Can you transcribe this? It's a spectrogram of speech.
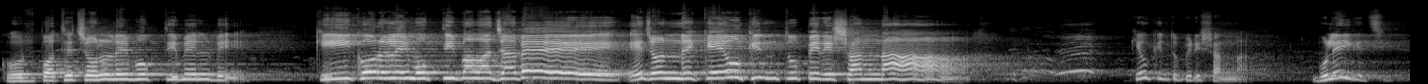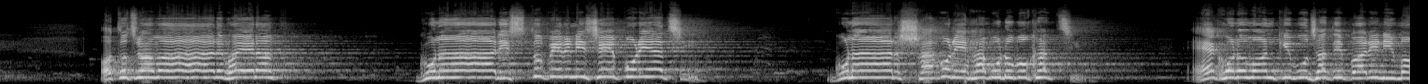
কোন পথে চললে মুক্তি মিলবে? কি করলে মুক্তি পাওয়া যাবে? এজন্য কেউ কিন্তু পেরেশান না। কেউ কিন্তু পেরেশান না। ভুলেই গেছি। অথচ আমার ভাইয়েরা, গুনার স্তূপের নিচে পড়ে আছি। গুনার সাগরে হাবুডুবু খাচ্ছি। এখনও মনকে বুঝাতে পারিনি মন।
